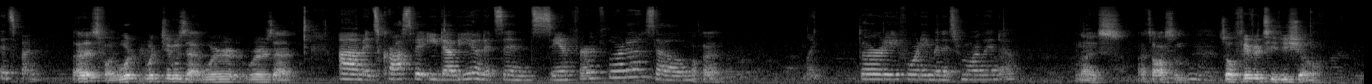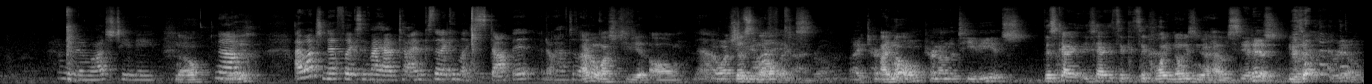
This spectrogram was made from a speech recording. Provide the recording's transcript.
it's fun. That is fun. What What gym is that? Where Where is that? Um, it's CrossFit EW, and it's in Sanford, Florida. So Okay. 30, 40 minutes from Orlando. Nice. That's awesome. So favorite TV show? I don't even watch TV. No. No. Really? I watch Netflix if I have time, because then I can like stop it. I don't have to like. I don't watch TV at all. No. I watch Just TV all the Netflix. time, bro. I turn I know. turn on the TV. It's This guy, it's like, it's like, it's like white noise in your house. it is. He's It's for real.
